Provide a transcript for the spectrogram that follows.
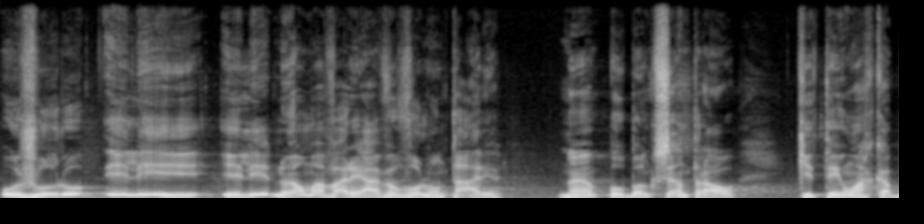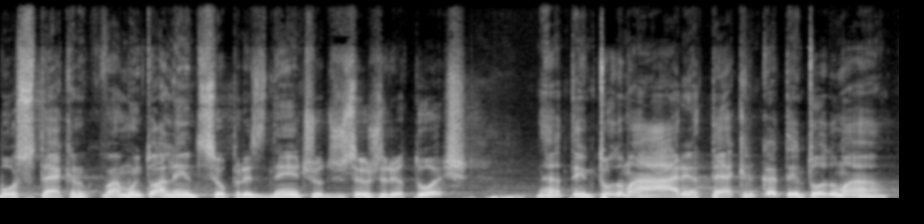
O juro ele, ele não é uma variável voluntária. Né? O Banco Central, que tem um arcabouço técnico que vai muito além do seu presidente ou dos seus diretores, né? tem toda uma área técnica, tem toda uma,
